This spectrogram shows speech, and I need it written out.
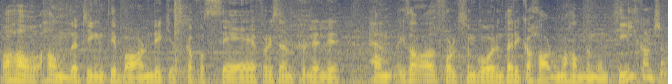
og handler ting til barn de ikke skal få se, f.eks. Eller han? Folk som går rundt der, ikke har noen å handle noen til, kanskje.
